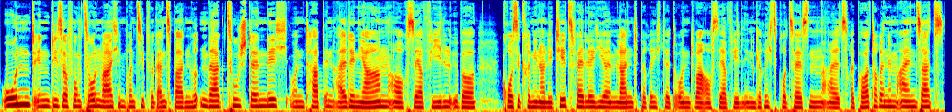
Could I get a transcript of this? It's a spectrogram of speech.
Und in dieser Funktion war ich im Prinzip für ganz Baden-Württemberg zuständig und habe in all den Jahren auch sehr viel über große Kriminalitätsfälle hier im Land berichtet und war auch sehr viel in Gerichtsprozessen als Reporterin im Einsatz.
